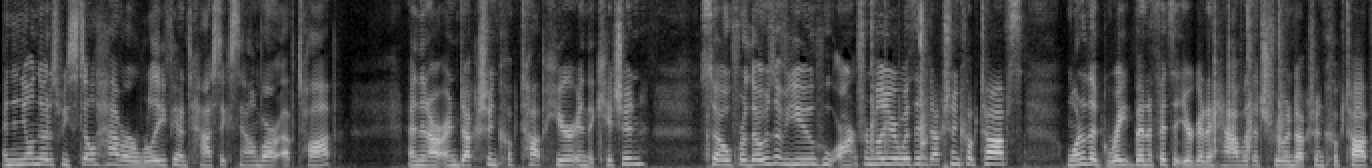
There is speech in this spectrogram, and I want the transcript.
And then you'll notice we still have our really fantastic soundbar up top. And then our induction cooktop here in the kitchen. So for those of you who aren't familiar with induction cooktops, one of the great benefits that you're gonna have with a true induction cooktop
